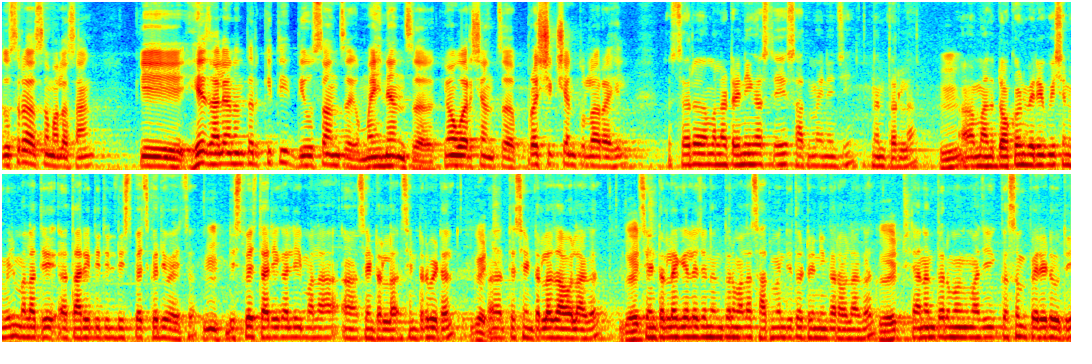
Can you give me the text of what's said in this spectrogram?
दुसरं असं मला सांग की हे झाल्यानंतर किती दिवसांचं महिन्यांचं किंवा वर्षांचं प्रशिक्षण तुला राहील? सर मला ट्रेनिंग असते सात महिन्याची नंतरला. अ, माझं डॉक्युमेंट व्हेरिफिकेशन होईल मला ते अ, तारीख देतील डिस्पॅच कधी व्हायचं. डिस्पॅच तारीख आली मला अ, सेंटरला सेंटर भेटेल Good. अ, त्या सेंटरला जावं लागेल Good. सेंटरला गेल्याच्यानंतर मला सात महिने तिथं ट्रेनिंग करावं लागेल Good. त्यानंतर मग माझी कसम पेरियड होती.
